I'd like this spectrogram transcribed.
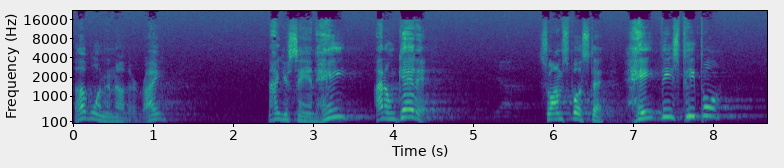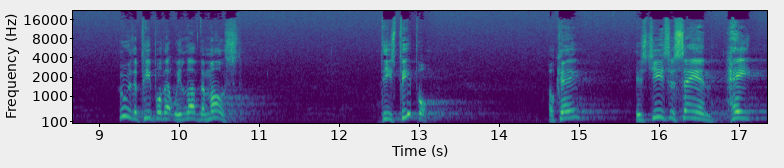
Love one another, right? Now you're saying, hate? I don't get it. So I'm supposed to hate these people? Who are the people that we love the most? These people. Okay? Is Jesus saying hate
